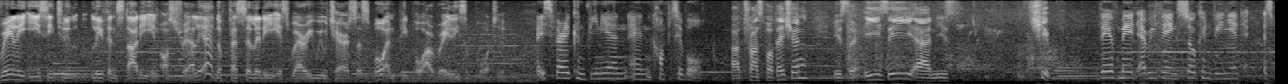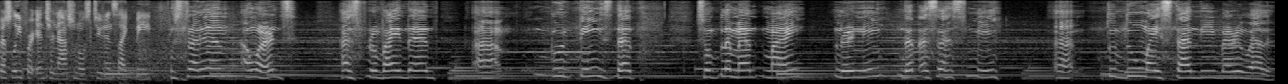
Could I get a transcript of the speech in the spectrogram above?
really easy to live and study in Australia. The facility is very wheelchair accessible and people are really supportive. It's very convenient and comfortable. Uh, transportation is uh, easy and is cheap. They have made everything so convenient, especially for international students like me. Australian Awards has provided um, good things that supplement my learning that assess me uh, to do my study very well.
